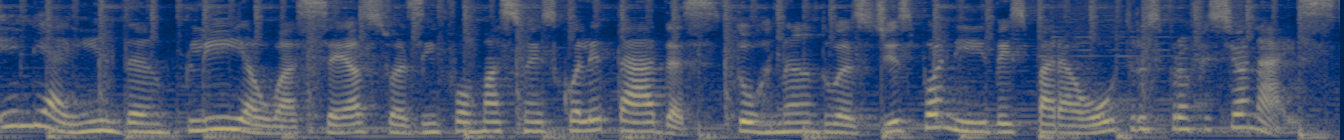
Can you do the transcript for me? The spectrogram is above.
Ele ainda amplia o acesso às informações coletadas, tornando-as disponíveis para outros profissionais.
